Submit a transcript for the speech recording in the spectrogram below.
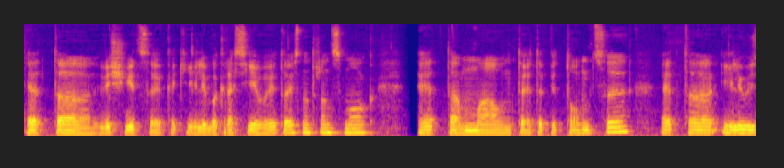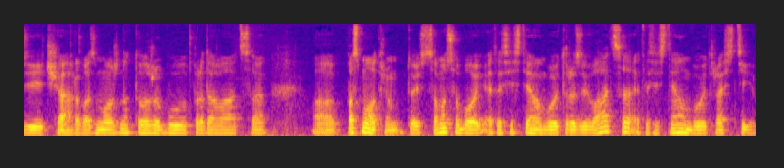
Это вещицы какие-либо красивые, то есть на трансмог, это маунты, это питомцы, это иллюзии чар, возможно, тоже будут продаваться. А, посмотрим. То есть, само собой, эта система будет развиваться, эта система будет расти.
